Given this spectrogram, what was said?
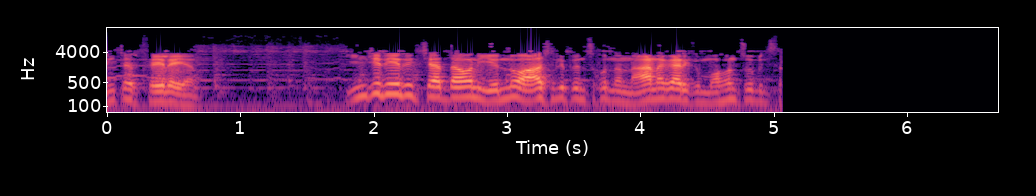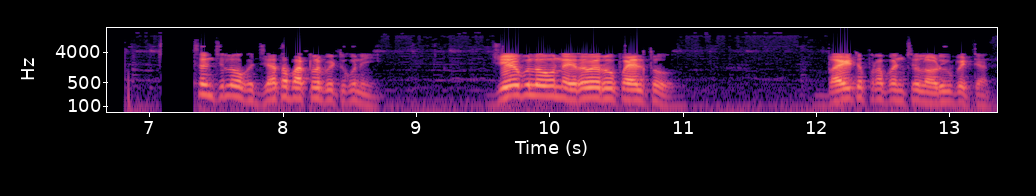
ఇంటర్ ఫెయిల్ అయ్యాను. ఇంజనీరింగ్ చేద్దామని ఎన్నో ఆశలు పెంచుకున్న నాన్నగారికి మొహం చూపించిన సంచిలో ఒక జత బట్టలు పెట్టుకుని జేబులో ఉన్న ఇరవై రూపాయలతో బయట ప్రపంచంలో అడుగుపెట్టాను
